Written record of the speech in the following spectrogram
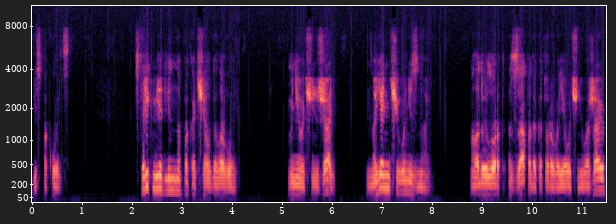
беспокоиться". Старик медленно покачал головой. Мне очень жаль, но я ничего не знаю. Молодой лорд с запада, которого я очень уважаю,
